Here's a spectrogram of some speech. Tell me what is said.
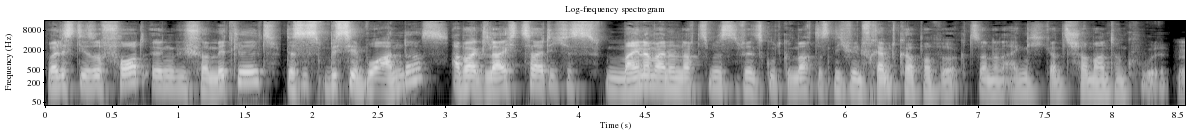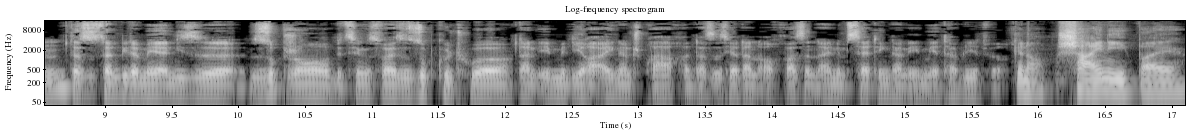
weil es dir sofort irgendwie vermittelt, das ist ein bisschen woanders, aber gleichzeitig ist meiner Meinung nach, zumindest wenn es gut gemacht ist, nicht wie ein Fremdkörper wirkt, sondern eigentlich ganz charmant und cool. Hm, das ist dann wieder mehr in diese Subgenre beziehungsweise Subkultur dann eben mit ihrer eigenen Sprache. Das ist ja dann auch, was in einem Setting dann eben etabliert wird. Genau. Shiny bei,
